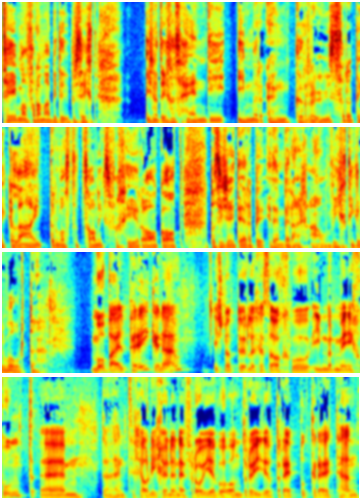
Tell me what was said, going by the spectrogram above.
Thema, vor allem auch bei der Übersicht ist natürlich das Handy immer ein größerer Begleiter, was den Zahlungsverkehr angeht. Das ist ja in, der, in diesem Bereich auch wichtiger geworden. Mobile Pay, genau ist natürlich eine Sache, die immer mehr kommt. Ähm, da haben sich alle können erfreuen, die Android oder Apple Geräte haben,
